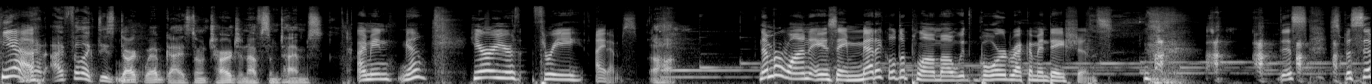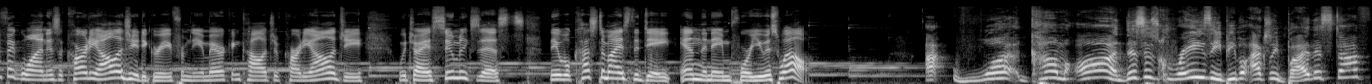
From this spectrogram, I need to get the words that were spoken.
Yeah. man, I feel like these dark web guys don't charge enough sometimes. I mean, yeah. Here are your three items. Uh-huh. Number one is a medical diploma with board recommendations. this specific one is a cardiology degree from the American College of Cardiology, which I assume exists. They will customize the date and the name for you as well. Uh, what? Come on. This is crazy. People actually buy this stuff?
